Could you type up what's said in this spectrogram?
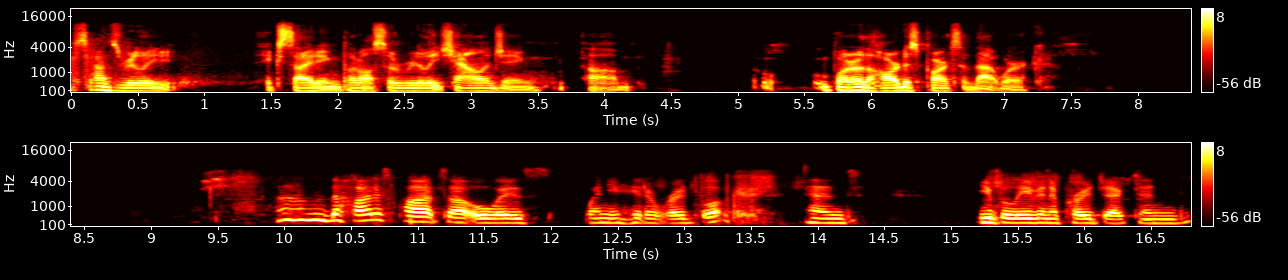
sounds really exciting, but also really challenging. Um, what are the hardest parts of that work? Um, the hardest parts are always when you hit a roadblock and you believe in a project and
